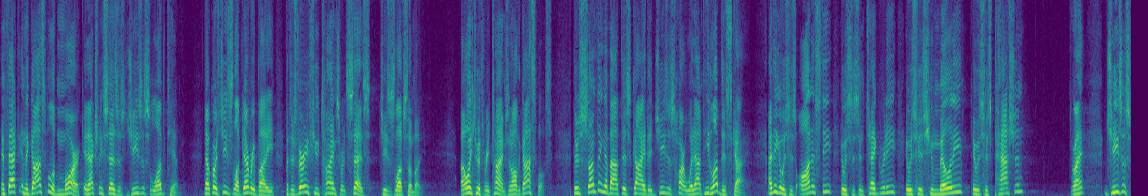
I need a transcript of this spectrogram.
In fact, in the Gospel of Mark, it actually says this Jesus loved him. Now, of course, Jesus loved everybody, but there's very few times where it says Jesus loves somebody. Uh, only two or three times in all the Gospels. There's something about this guy that Jesus' heart went out. to. He loved this guy. I think it was his honesty, it was his integrity, it was his humility, it was his passion, right? Jesus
